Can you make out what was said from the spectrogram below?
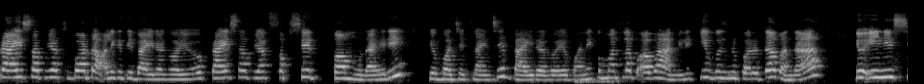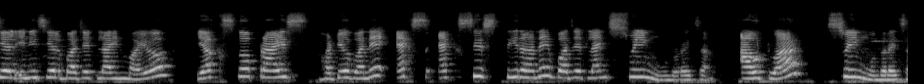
प्राइस अफ यक्स बढ्दा अलिकति बाहिर गयो। प्राइस अफ यक्स सबसे कम हुँदाखेरि यो बजेट लाइन चाहिँ बाहिर गयो भनेको मतलब अब हामीले के बुझ्नु पर्यो त भन्दा यो इनिसियल इनिसियल बजेट लाइन भयो। यक्सको प्राइस घट्यो भने एक्स एक्सिसतिर नै बजेट लाइन स्विङ हुँदो रहेछ। आउटवार्ड स्विङ हुँदो रहेछ।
